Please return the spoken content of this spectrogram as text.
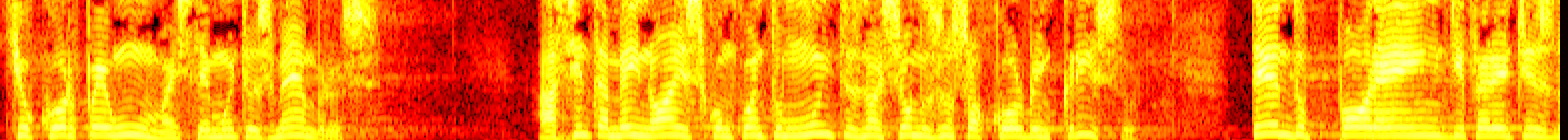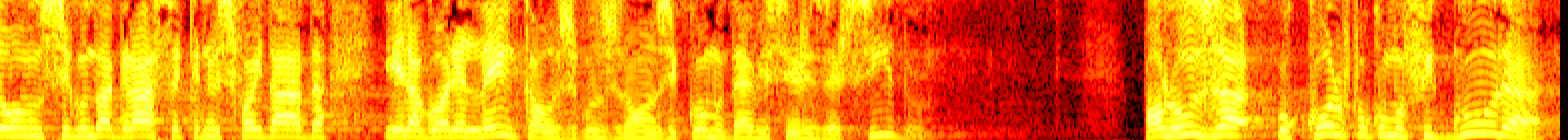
que o corpo é um, mas tem muitos membros. Assim também nós, conquanto muitos, nós somos um só corpo em Cristo, tendo, porém, diferentes dons, segundo a graça que nos foi dada, ele agora elenca alguns dons e como deve ser exercido. Paulo usa o corpo como figura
